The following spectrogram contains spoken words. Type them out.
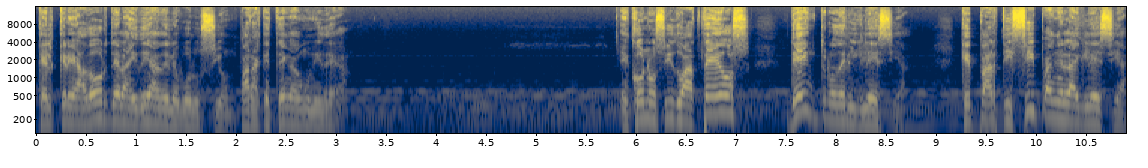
que el creador de la idea de la evolución, para que tengan una idea. He conocido ateos dentro de la iglesia que participan en la iglesia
